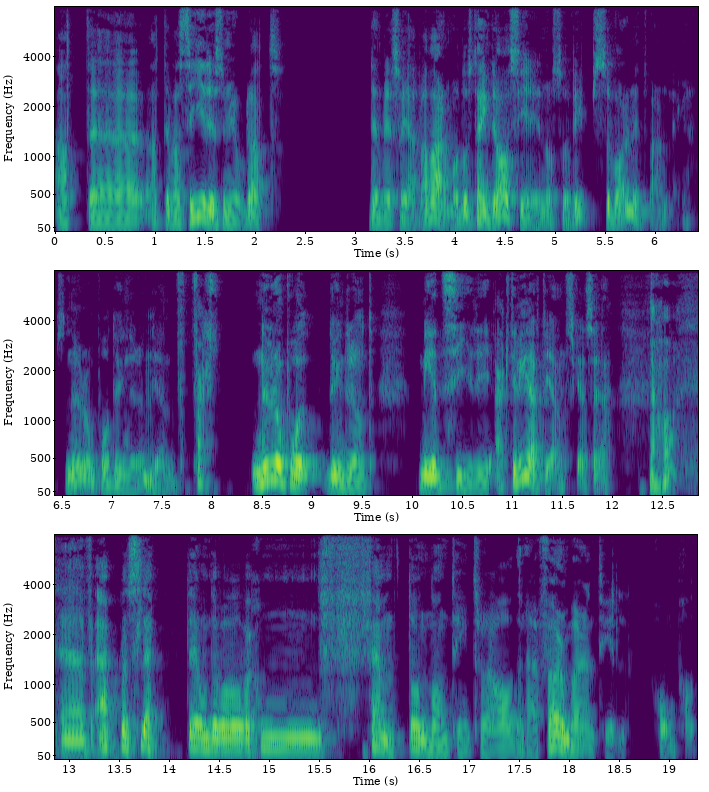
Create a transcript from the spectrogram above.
att, eh, att det var Siri som gjorde att den blev så jävla varm. Och då stängde jag av Siri och så vips så var den inte varm längre. Så nu är de på dygnet runt igen. Faktiskt, nu är de på dygnet runt med Siri aktiverat igen, ska jag säga. Eh, för Apple släppte, om det var version 15 någonting tror jag, av den här firmwaren till HomePod.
